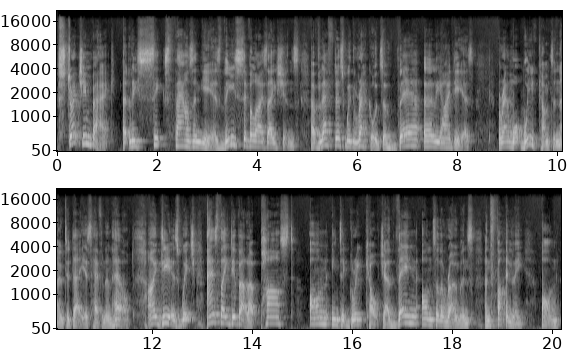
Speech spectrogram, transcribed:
Stretching back at least 6,000 years, these civilizations have left us with records of their early ideas around what we've come to know today as heaven and hell. Ideas which, as they develop, passed on into Greek culture, then on to the Romans, and finally on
